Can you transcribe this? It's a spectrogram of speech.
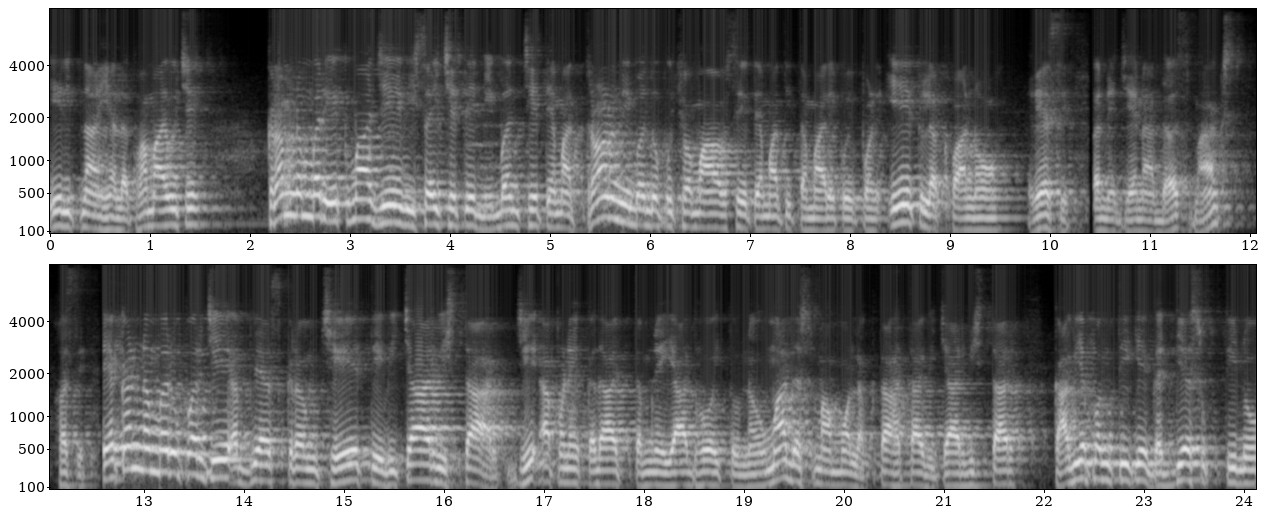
એ રીતના અહીંયા લખવામાં આવ્યું છે. ક્રમ નંબર એકમાં જે વિષય છે તે નિબંધ છે, તેમાં ત્રણ નિબંધો પૂછવામાં આવશે. તેમાંથી તમારે કોઈ પણ એક લખવાનો રહેશે. અને જેના દસ માર્ક્સ હશે. સેકન્ડ નંબર ઉપર જે અભ્યાસક્રમ છે તે વિચાર વિસ્તાર, જે આપણે કદાચ તમને યાદ હોય તો નવમા, દસમામાં લખતા હતા વિચાર વિસ્તાર, કાવ્ય પંક્તિ કે ગદ્ય સુક્તિનો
